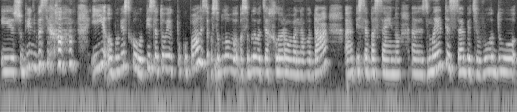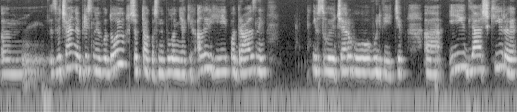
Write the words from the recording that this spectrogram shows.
і щоб він висихав. І обов'язково після того, як покупалися, особливо, особливо це хлорована вода е, після басейну, змити з себе цю воду ем, звичайною прісною водою, щоб також не було ніяких алергій, подразнень. І в свою чергу вульвітів. І для шкіри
